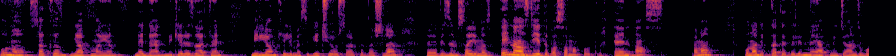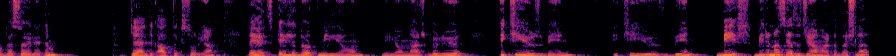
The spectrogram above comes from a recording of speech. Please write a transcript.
Bunu sakın yapmayın. Neden? Bir kere zaten milyon kelimesi geçiyorsa arkadaşlar e, bizim sayımız en az 7 basamaklıdır. En az. Tamam. Buna dikkat edelim. Ne yapmayacağınızı burada söyledim. Geldik alttaki soruya. Evet 54 milyon milyonlar bölüğü 200 bin 200 bin 1. Biri nasıl yazacağım arkadaşlar?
